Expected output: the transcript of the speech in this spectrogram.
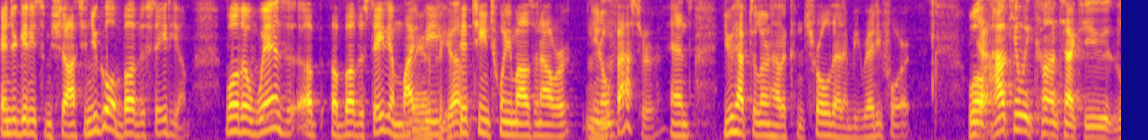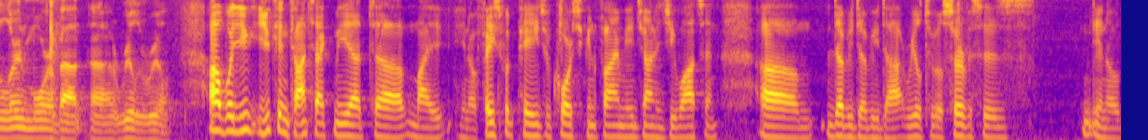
and you're getting some shots, and you go above the stadium. Well, the winds up above the stadium might be 15, 20 miles an hour, you mm -hmm. know, mm-hmm. faster, and you have to learn how to control that and be ready for it. Well, yeah. how can we contact you to learn more about uh, Reel to Reel? Uh, well, you, you can contact me at uh, my you know Facebook page. Of course, you can find me Johnny G Watson, um, www.reel2reelservices you know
